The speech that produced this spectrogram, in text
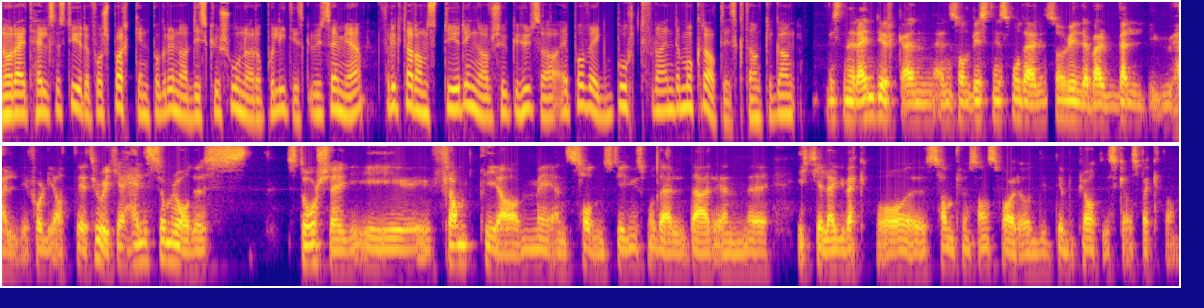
Når et helsestyre får sparken pga. diskusjoner og politisk usemje, frykter han styringa av sykehusene er på vei bort fra en demokratisk tankegang hvis en reindyrker en, en, sånn businessmodell, så vil det være veldig uheldig. fordi jeg tror ikke helseområdet står seg i framtida med en sånn styringsmodell der en eh, ikke legger vekt på samfunnsansvaret samfunnsansvar og de demokratiske aspektene.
